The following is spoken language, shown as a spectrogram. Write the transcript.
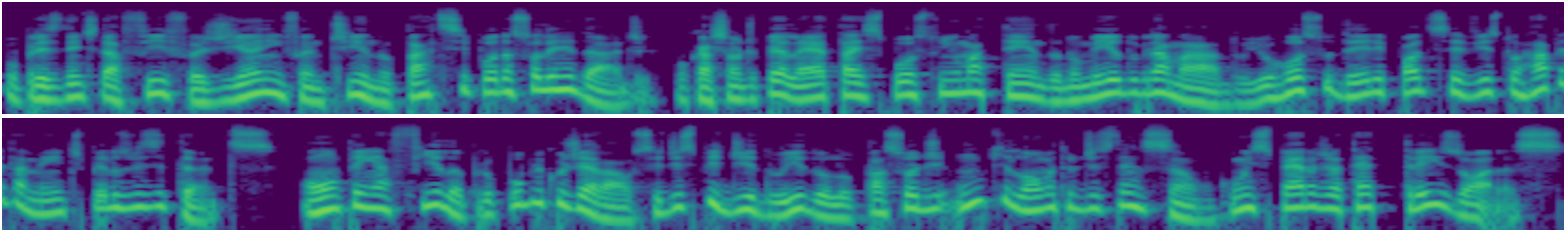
O presidente da FIFA, Gianni Infantino, participou da solenidade. O caixão de Pelé está exposto em uma tenda no meio do gramado e o rosto dele pode ser visto rapidamente pelos visitantes. Ontem, a fila para o público geral se despedir do ídolo passou de um quilômetro de extensão com espera de até três horas.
